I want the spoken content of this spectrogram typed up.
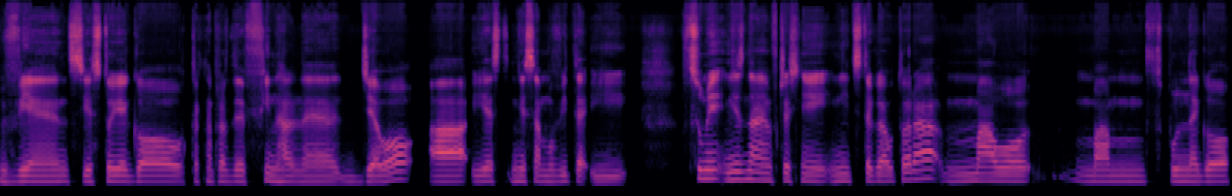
Więc jest to jego tak naprawdę finalne dzieło, a jest niesamowite i w sumie nie znałem wcześniej nic tego autora. Mało mam wspólnego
